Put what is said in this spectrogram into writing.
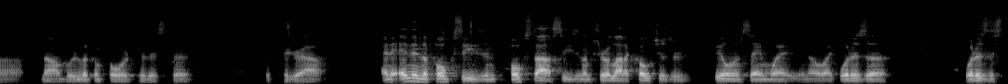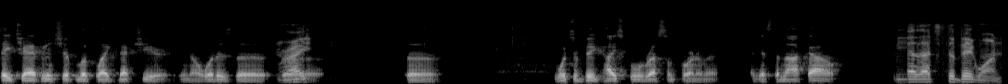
uh, no, we're looking forward to this to, to figure out. And, and in the folk season, folk style season, I'm sure a lot of coaches are feeling the same way, you know, like what is a, what does the state championship look like next year? You know, what is the, the Right. the what's a big high school wrestling tournament? I guess the knockout. Yeah, that's the big one.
